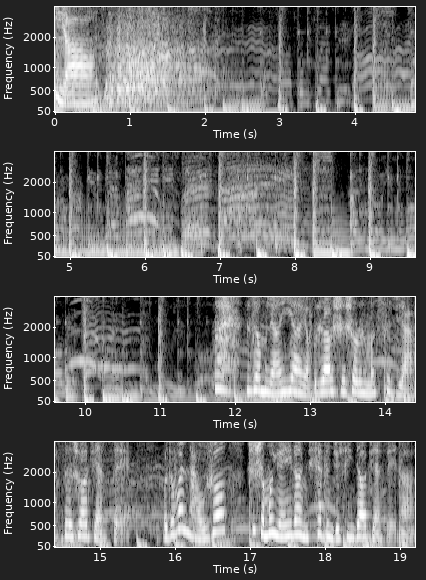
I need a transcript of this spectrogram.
你呀？最近我们梁一啊，也不知道是受了什么刺激啊，非得说要减肥。我就问他，我说是什么原因让你下定决心一定要减肥呢？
